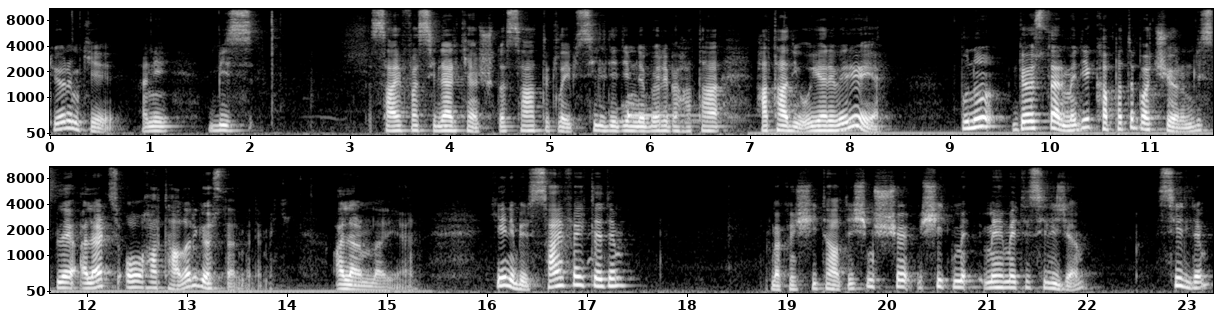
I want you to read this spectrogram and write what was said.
Diyorum ki hani biz sayfa silerken şurada sağ tıklayıp sil dediğimde böyle bir hata hata diye uyarı veriyor ya. Bunu gösterme diye kapatıp açıyorum. Display alerts o hataları gösterme demek. Alarmlar yani. Yeni bir sayfa ekledim. Bakın sheet altı. Şimdi şu sheet Mehmet'i sileceğim. Sildim.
